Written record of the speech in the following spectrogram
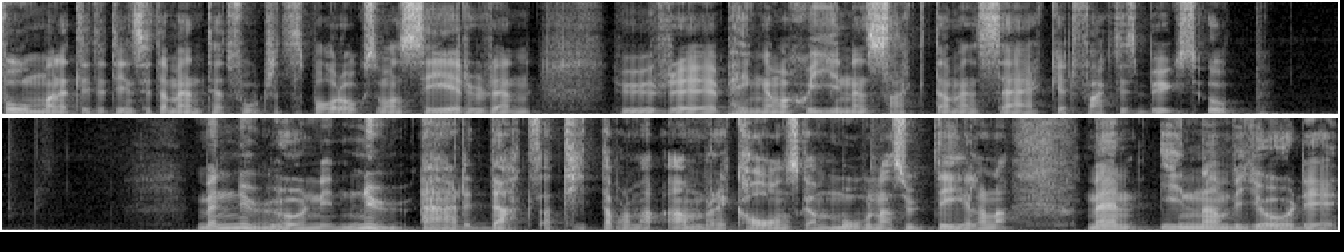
får man ett litet incitament till att fortsätta spara också. Man ser hur, den, hur eh, pengamaskinen sakta men säkert faktiskt byggs upp. Men nu hörni, nu är det dags att titta på de här amerikanska månadsutdelarna. Men innan vi gör det,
